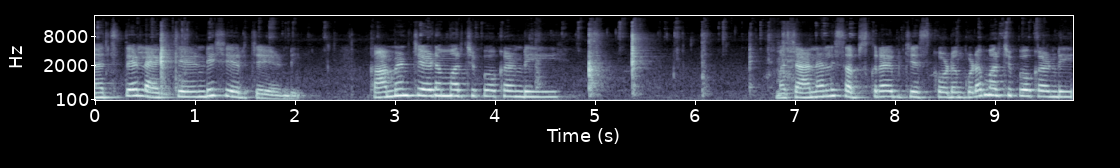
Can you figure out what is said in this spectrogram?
నచ్చితే లైక్ చేయండి షేర్ చేయండి. కామెంట్ చేయడం మర్చిపోకండి. మా ఛానల్ని సబ్స్క్రైబ్ చేసుకోవడం కూడా మర్చిపోకండి.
